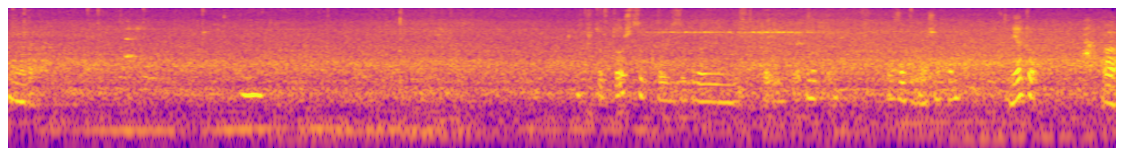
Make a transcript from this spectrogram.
Да. Что тоже такой заглаженком. Нету? А,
